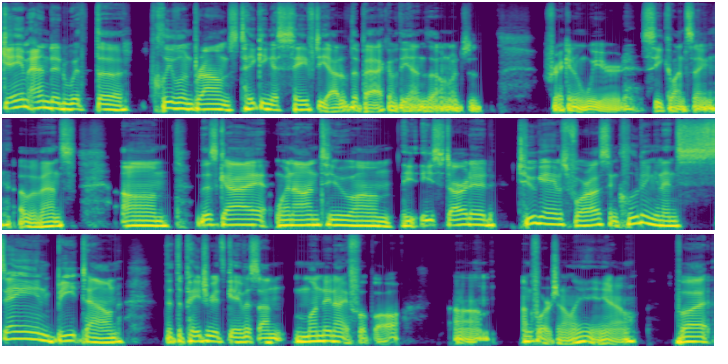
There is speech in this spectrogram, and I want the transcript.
game ended with the Cleveland Browns taking a safety out of the back of the end zone, which is freaking weird sequencing of events. Um, this guy went on to um, he, he started two games for us, including an insane beatdown that the Patriots gave us on Monday Night Football. Um, unfortunately, you know, but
